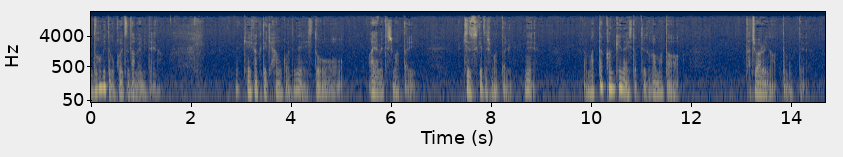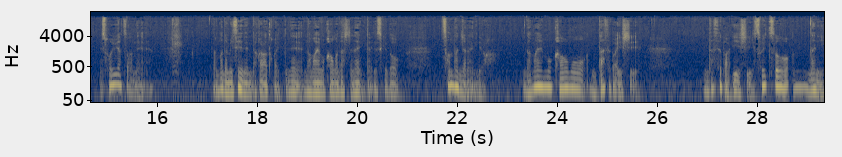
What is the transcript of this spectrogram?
どう見てもこいつダメみたいな。計画的犯行でね人を殺めてしまったり傷つけてしまったりね。全く関係ない人っていうのがまたち悪いなって思って。でそういうやつはねまだ未成年だからとか言ってね名前も顔も出してないみたいですけどそんなんじゃないんだよ。名前も顔も出せばいいし出せばいいしそいつを何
